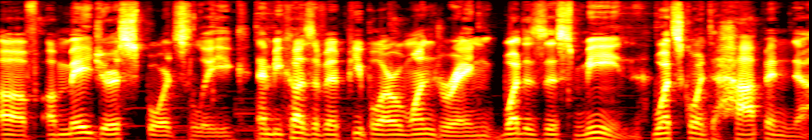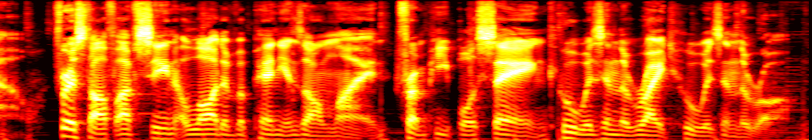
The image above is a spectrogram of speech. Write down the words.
of a major sports league. And because of it, people are wondering what does this mean? What's going to happen now? First off, I've seen a lot of opinions online from people saying who was in the right, who was in the wrong.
